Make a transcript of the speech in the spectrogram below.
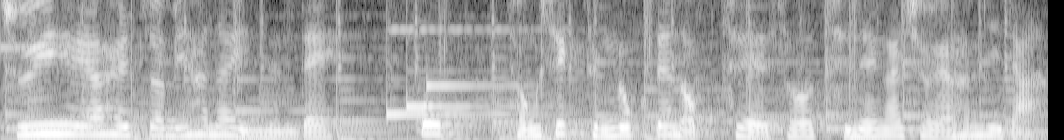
주의해야 할 점이 하나 있는데 꼭 정식 등록된 업체에서 진행하셔야 합니다.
